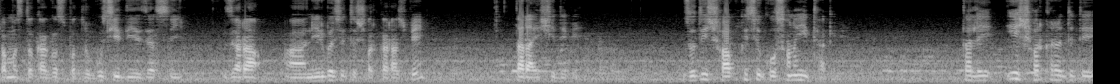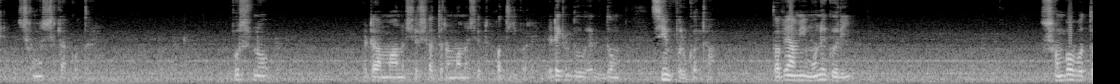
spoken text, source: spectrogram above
সমস্ত কাগজপত্র গুছিয়ে দিয়ে যাচ্ছি, যারা নির্বাচিত সরকার আসবে, তারা এসে দেবে। যদি সব কিছু গোছানোই থাকে তাহলে এই সরকারের দিতে সমস্যাটা কোথায়? প্রশ্ন এটা মানুষের, সাধারণ মানুষের হতেই পারে। এটা কিন্তু একদম সিম্পল কথা। তবে আমি মনে করি, সম্ভবত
